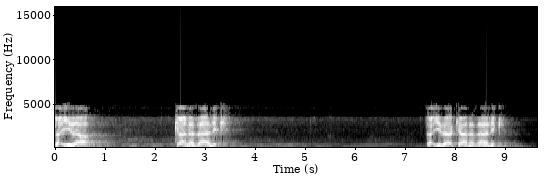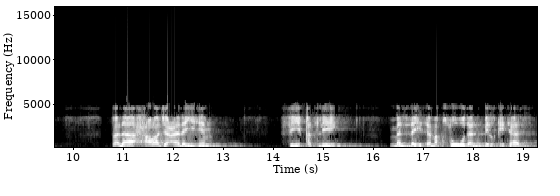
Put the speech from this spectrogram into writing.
فإذا كان ذلك فإذا كان ذلك فلا حرج عليهم في قتل من ليس مقصودا بالقتال.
